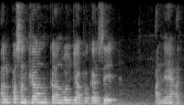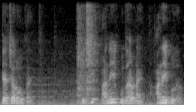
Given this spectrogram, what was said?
अल्पसंख्याकांवर ज्या प्रकारचे अन्याय अत्याचार होत आहेत त्याची अनेक उदाहरणं आहेत. अनेक उदाहरणं.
